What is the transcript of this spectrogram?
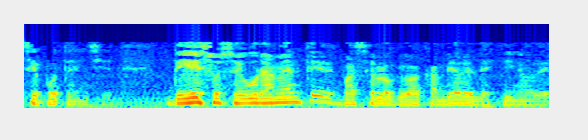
se potencie. De eso seguramente va a ser lo que va a cambiar el destino de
